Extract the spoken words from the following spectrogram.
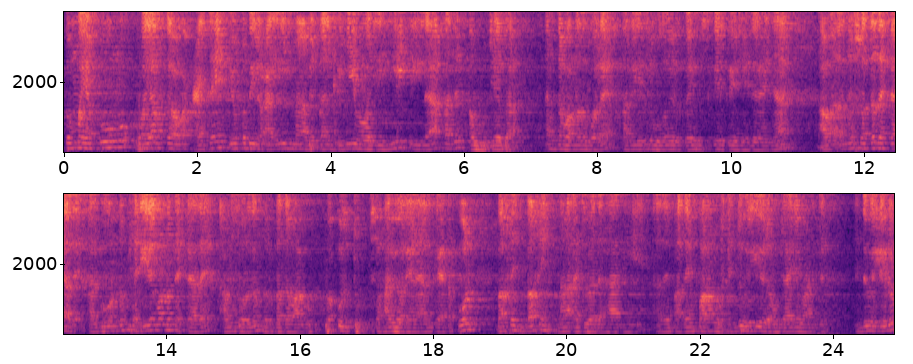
ثم يقوم فيركع ركعتين يقبل عليهما بقلبه ووجهه إلا قد أوجب നേരത്തെ പറഞ്ഞതുപോലെ നല്ല രീതിയിൽ ഉദയെടുക്കുകയും നിസ്കരിക്കുകയും ചെയ്തു കഴിഞ്ഞാൽ അവന് ശ്രദ്ധ തെറ്റാതെ കൽബ് കൊണ്ടും ശരീരം കൊണ്ടും തെറ്റാതെ അവന് സ്വർഗം നിർബന്ധമാകും ഫക്കുൽത്തു സഹാബി പറയാൻ ഞാൻ കേട്ടപ്പോൾ ബഹിൻ ബഹിൻ മാ അജ്വദ ഹാദിഹി അദ്ദേഹം അദ്ദേഹം പറഞ്ഞു എന്തു വലിയൊരു ഔദാര്യമാണിത് എന്തു വലിയൊരു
